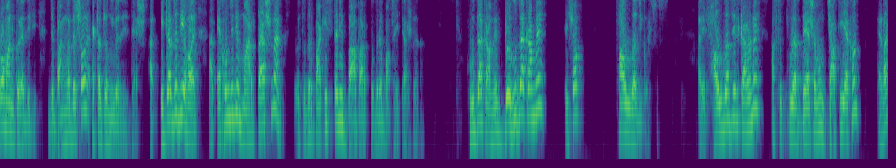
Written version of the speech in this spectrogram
প্রমাণ করে দিলি যে বাংলাদেশও একটা জঙ্গিবাদী দেশ। আর এটা যদি হয়, আর এখন যদি মারতে আস না তোদের পাকিস্তানি বাপ আর তোদের বাঁচাইতে আসবে না। হুদা কামে, বেহুদা কামে এইসব ফাউলবাজি করছিস। আর এই ফাউলবাজির কারণে আজকে পুরো দেশ এবং জাতি এখন একটা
